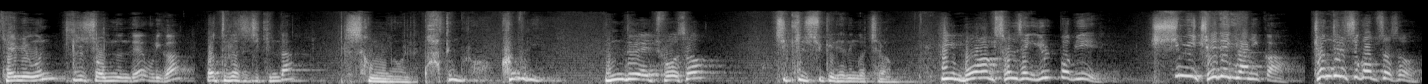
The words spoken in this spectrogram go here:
계명은 지킬 수 없는데 우리가 어떻게 해서 지킨다? 성령을 받음으로 그분이 인도해 주어서 지킬 수 있게 되는 것처럼 이 모학 선생 율법이 힘이 죄되게 하니까 견딜 수가 없어서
